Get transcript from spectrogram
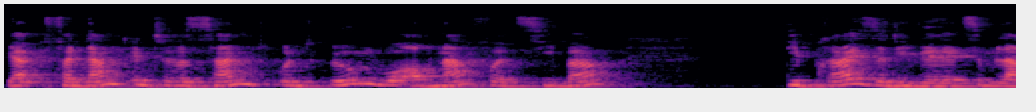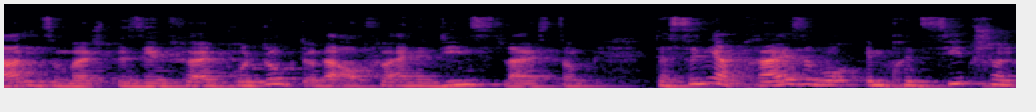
ja verdammt interessant und irgendwo auch nachvollziehbar, die Preise, die wir jetzt im Laden zum Beispiel sehen, für ein Produkt oder auch für eine Dienstleistung, das sind ja Preise, wo im Prinzip schon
